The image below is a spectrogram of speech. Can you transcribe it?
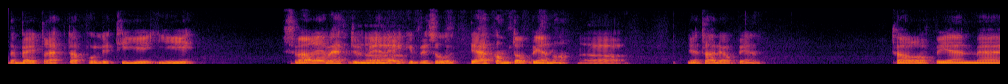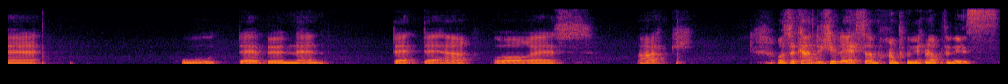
ble drept av politiet i Sverige, vet du, med Ja. legeepisode. Det har kommet opp igjen nå. Ja. Det tar de opp igjen. Tar opp igjen med hodebunnen. Dette er årets akk. Og så kan du ikke lese mer pga. pluss.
